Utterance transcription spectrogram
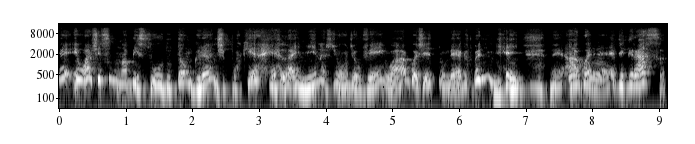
É, eu acho isso um absurdo tão grande, porque lá em Minas, de onde eu venho, água a gente não nega para ninguém. Né? A água é, uhum. é de graça.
